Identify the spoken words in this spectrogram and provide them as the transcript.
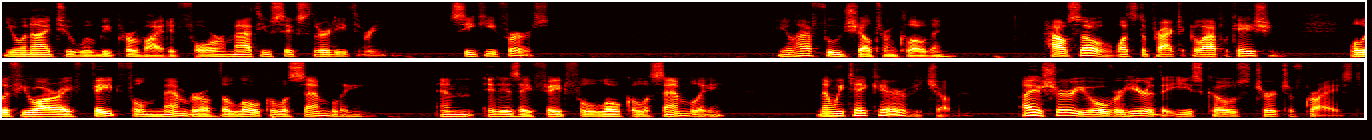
you and I too will be provided for. Matthew 6:33. Seek ye first. You'll have food, shelter, and clothing. How so? What's the practical application? Well, if you are a faithful member of the local assembly, and it is a faithful local assembly, then we take care of each other. I assure you, over here at the East Coast Church of Christ,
